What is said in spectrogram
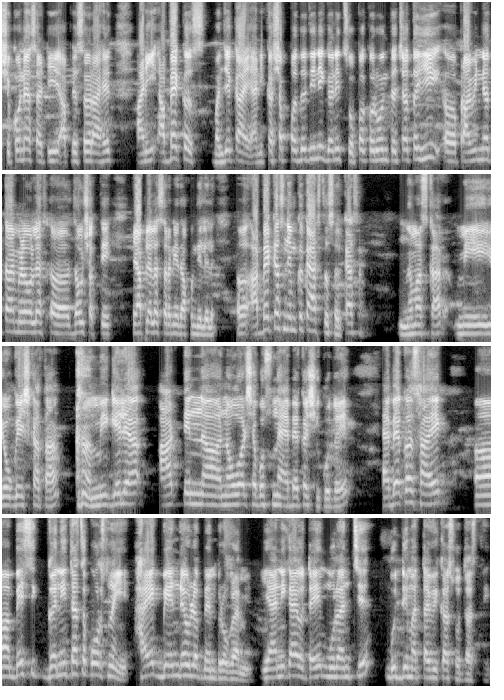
शिकवण्यासाठी आपले सर आहेत. आणि अबॅकस म्हणजे काय आणि कशा पद्धतीने गणित सोपं करून त्याच्यातही प्रावीण्यता मिळवल्या जाऊ शकते हे आपल्याला सरांनी दाखवून दिलेलं आहे. अबॅकस नेमकं काय असतं सर? काय सांग नमस्कार. मी योगेश खाता मी गेल्या आठ ते नऊ वर्षापासून ॲबॅकस शिकवतोय. ॲबॅकस हा एक बेसिक गणिताचा कोर्स नाही हा एक ब्रेन डेव्हलपमेंट प्रोग्राम आहे. याने काय होतंय? मुलांचे बुद्धिमत्ता विकास होत असते.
